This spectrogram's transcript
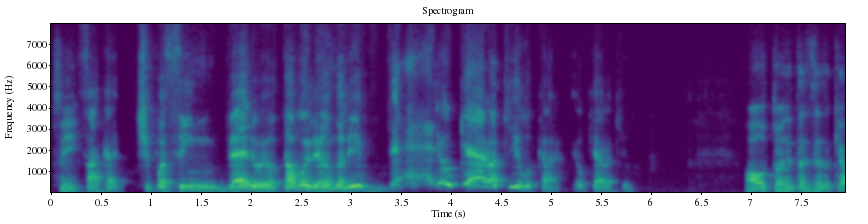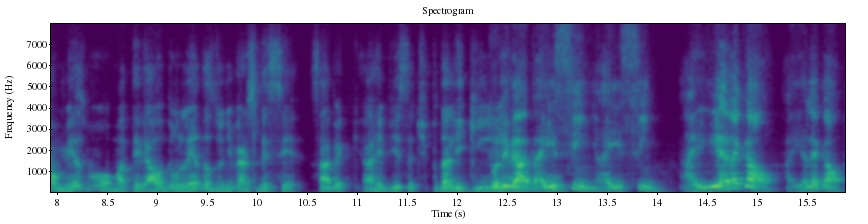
Sim. Saca? Tipo assim, velho, eu tava olhando ali, velho, eu quero aquilo, cara. Eu quero aquilo. Ó, o Tony tá dizendo que é o hum. mesmo material do Lendas do Universo DC, sabe? A revista tipo da Liguinha. Tô ligado, aí sim, aí sim. Aí é legal, aí é legal.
